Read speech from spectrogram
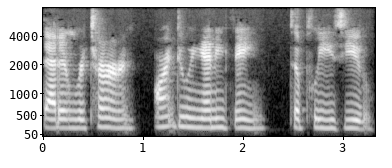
that in return aren't doing anything to please you?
